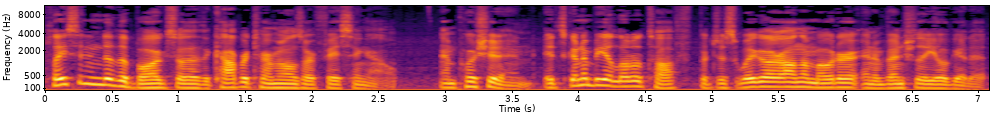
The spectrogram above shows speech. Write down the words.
Place it into the bug so that the copper terminals are facing out, and push it in. It's going to be a little tough, but just wiggle around the motor and eventually you'll get it.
